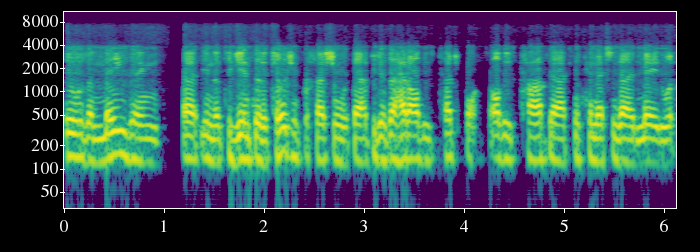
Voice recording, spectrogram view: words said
it was amazing, uh, you know, to get into the coaching profession with that because I had all these touch points, all these contacts and connections I had made with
